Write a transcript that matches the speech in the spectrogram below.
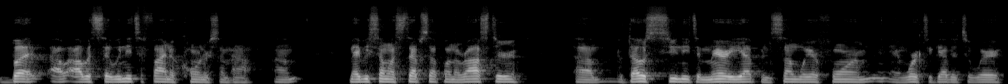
But I, I would say we need to find a corner somehow. Um, maybe someone steps up on the roster, um, but those two need to marry up in some way or form and work together to where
